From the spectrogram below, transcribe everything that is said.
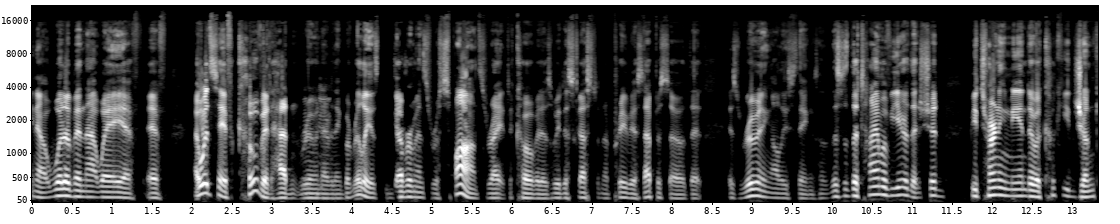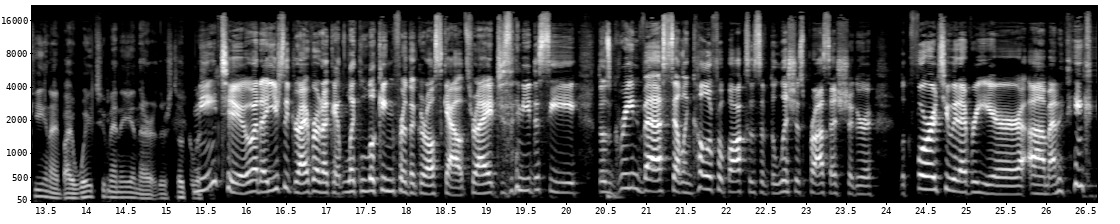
you know, it would have been that way if if I would say if COVID hadn't ruined Mhm. everything, but really it's the government's response, right, to COVID, as we discussed in a previous episode, that is ruining all these things. This is the time of year that should be turning me into a cookie junkie, and I buy way too many, and they're they're so delicious. Me too. And I usually drive around like, like looking for the Girl Scouts, right? Just I need to see those green vests selling colorful boxes of delicious processed sugar. Look forward to it every year. Um, and I think,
